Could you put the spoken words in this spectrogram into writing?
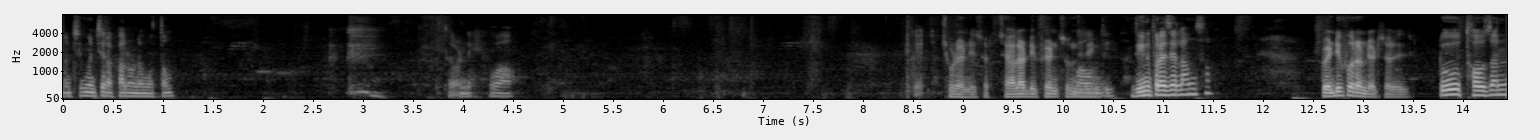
మంచి మంచి రకాలు ఉన్నాయి మొత్తం. చూడండి వా ఓకే. చూడండి సార్ చాలా డిఫరెన్స్ ఉంది దీనికి. దీని ప్రైస్ ఎలా ఉంది sir? Twenty four hundred sir ఇది. Two thousand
